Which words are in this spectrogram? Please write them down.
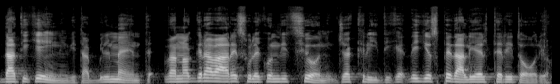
dati che inevitabilmente vanno a gravare sulle condizioni già critiche degli ospedali del territorio.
